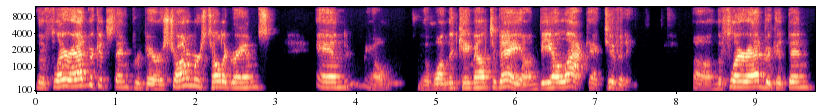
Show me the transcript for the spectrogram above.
The flare advocates then prepare astronomers' telegrams and you know the one that came out today on BL Lac activity. Uh, the flare advocate then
